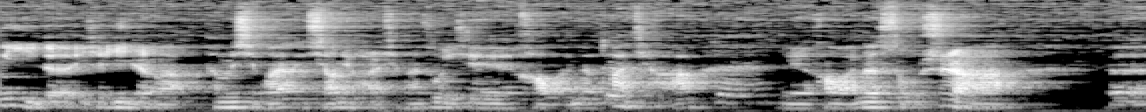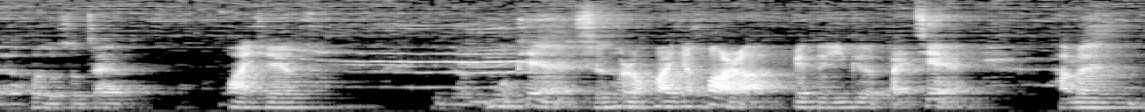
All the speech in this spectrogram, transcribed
艺的一些艺人啊，他们喜欢小女孩，喜欢做一些好玩的发卡，对，好玩的首饰啊，呃，或者说在画一些那个木片、石头上画一些画啊，变成一个摆件，他们。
